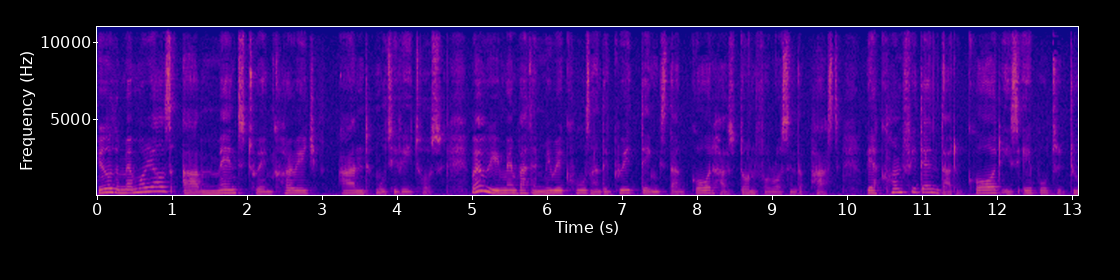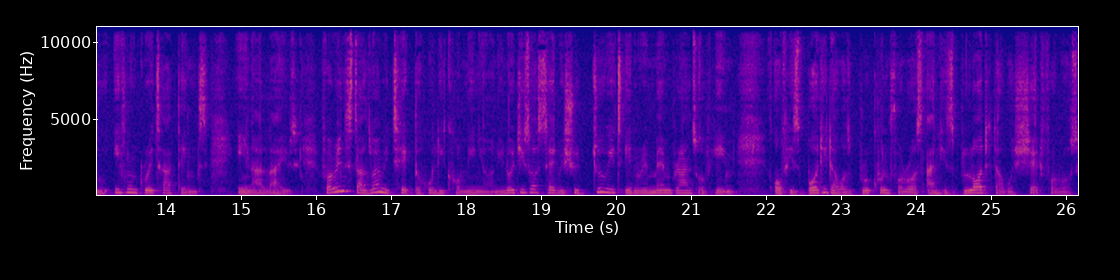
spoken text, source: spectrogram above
You know the memorials are meant to encourage and motivate us. When we remember the miracles and the great things that God has done for us in the past, we are confident that God is able to do even greater things in our lives. For instance, when we take the Holy Communion, you know, Jesus said we should do it in remembrance of Him. Of his body that was broken for us and his blood that was shed for us.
